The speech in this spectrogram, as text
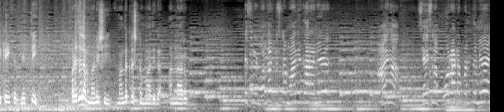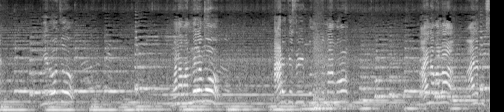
ఏకైక వ్యక్తి ప్రజల మనిషి మందకృష్ణ మాదిగ అన్నారు. ఆయన చేసిన పోరాట ఫలితమే ఈరోజు మనమందరము ఆరోగ్యశ్రీ పొందుతున్నాము. ఆయన వల్ల ఆయన భిక్ష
